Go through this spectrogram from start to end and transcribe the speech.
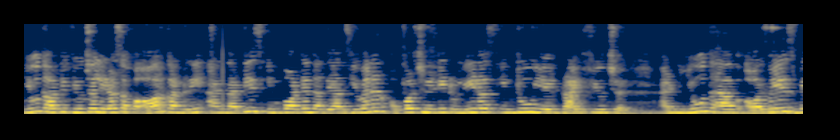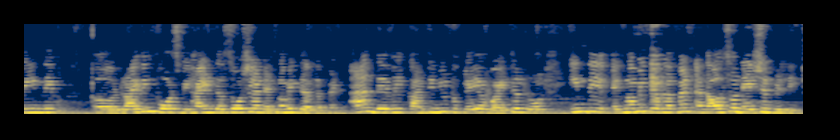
Youth are the future leaders of our country, and that is important that they are given an opportunity to lead us into a bright future. And youth have always been the uh, driving force behind the social and economic development and they will continue to play a vital role in the economic development and also nation building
